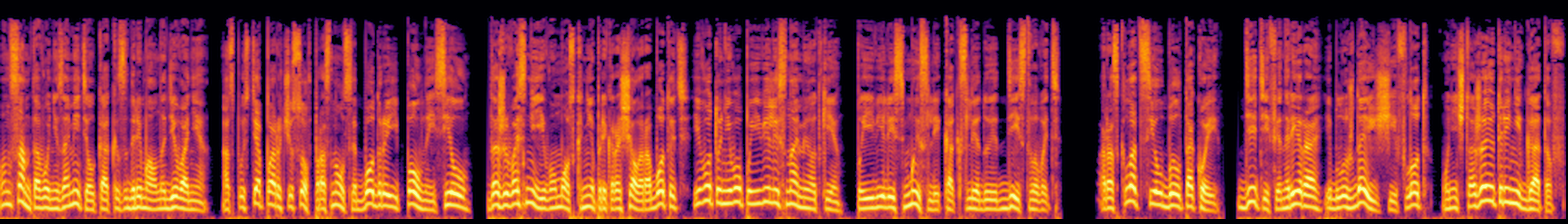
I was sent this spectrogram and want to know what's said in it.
Он сам того не заметил, как задремал на диване, а спустя пару часов проснулся бодрый, полный сил. Даже во сне его мозг не прекращал работать, и вот у него появились наметки, появились мысли, как следует действовать. Расклад сил был такой. Дети Фенрира и блуждающий флот уничтожают ренегатов,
